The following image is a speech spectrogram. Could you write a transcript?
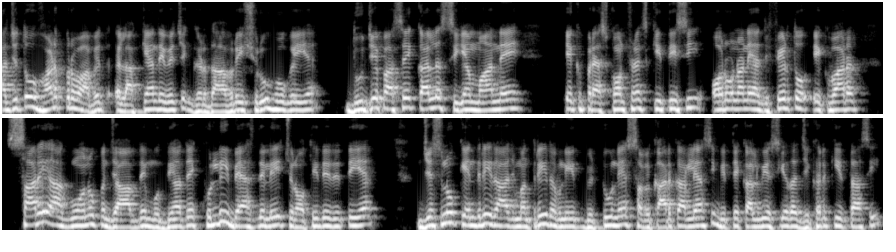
ਅੱਜ ਤੋਂ ਹੜ੍ਹ ਪ੍ਰਭਾਵਿਤ ਇਲਾਕਿਆਂ ਦੇ ਵਿੱਚ ਗਿਰਦਾਵਰੀ ਸ਼ੁਰੂ ਹੋ ਗਈ ਹੈ। ਦੂਜੇ ਪਾਸੇ ਕੱਲ ਸੀਐਮ ਮਾਨ ਨੇ ਇੱਕ ਪ੍ਰੈਸ ਕਾਨਫਰੰਸ ਕੀਤੀ ਸੀ ਔਰ ਉਹਨਾਂ ਨੇ ਅੱਜ ਫਿਰ ਤੋਂ ਇੱਕ ਵਾਰ ਸਾਰੇ ਆਗੂਆਂ ਨੂੰ ਪੰਜਾਬ ਦੇ ਮੁੱਦਿਆਂ ਤੇ ਖੁੱਲੀ ਬਹਿਸ ਦੇ ਲਈ ਚੁਣੌਤੀ ਦੇ ਦਿੱਤੀ ਹੈ, ਜਿਸ ਨੂੰ ਕੇਂਦਰੀ ਰਾਜ ਮੰਤਰੀ ਰਵਨੀਤ ਬਿੱਟੂ ਨੇ ਸਵੀਕਾਰ ਕਰ ਲਿਆ ਸੀ। ਬੀਤੇ ਕੱਲ ਵੀ ਅਸੀਂ ਇਹਦਾ ਜ਼ਿਕਰ ਕੀਤਾ ਸੀ।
